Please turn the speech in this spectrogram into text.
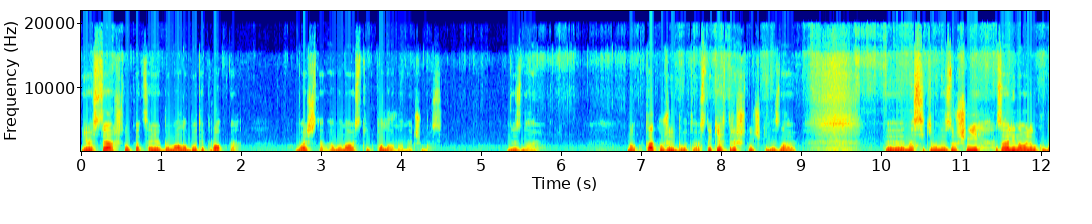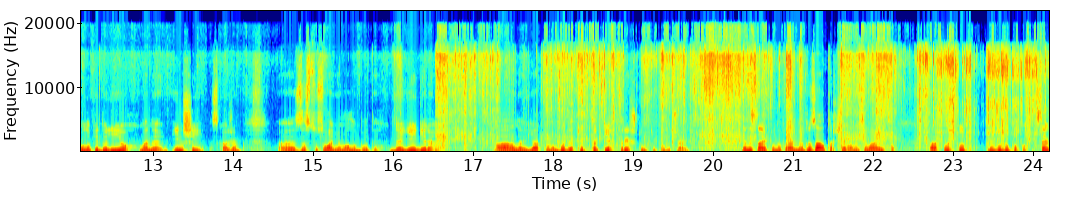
І ось ця штука це якби мала бути пробка. Бачите, а вона ось тут поламана чомусь. Не знаю. Ну, так уже й бути. Ось таких три штучки, не знаю. Е, наскільки вони зручні. Взагалі на малюнку було під олію. У мене інший, скажімо, е, застосування мало бути для єгеря. Але як воно буде? Тут таких три штуки виходить. Я не знаю, як воно правильно дозатор, чи як називається. Так, ось тут не буду поку... Це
